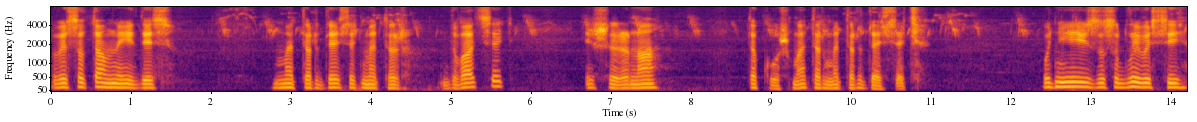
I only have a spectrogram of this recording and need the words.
Висота в неї десь метр десять, метр двадцять і ширина також метр, метр десять. Однією з особливостей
